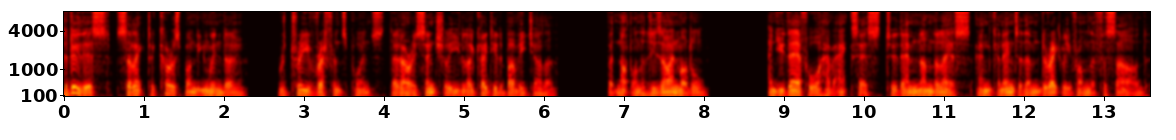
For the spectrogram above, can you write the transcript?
To do this, select a corresponding window, retrieve reference points that are essentially located above each other, but not on the design model, and you therefore have access to them nonetheless and can enter them directly from the facade.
